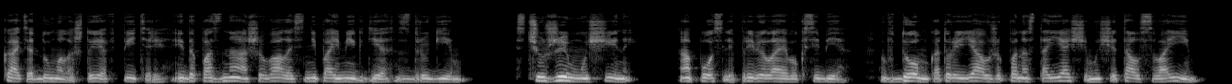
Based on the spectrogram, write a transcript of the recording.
Катя думала, что я в Питере, и допоздна ошивалась не пойми где с другим, с чужим мужчиной, а после привела его к себе, в дом, который я уже по-настоящему считал своим,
